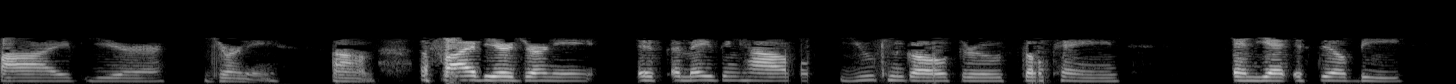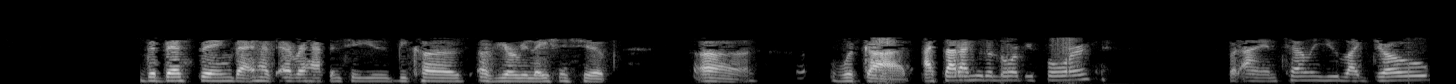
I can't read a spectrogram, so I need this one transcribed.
five year journey. Um, a five year journey. It's amazing how you can go through so pain and yet it still be the best thing that has ever happened to you because of your relationship uh with God. I thought I knew the Lord before but I am telling you, like Job,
